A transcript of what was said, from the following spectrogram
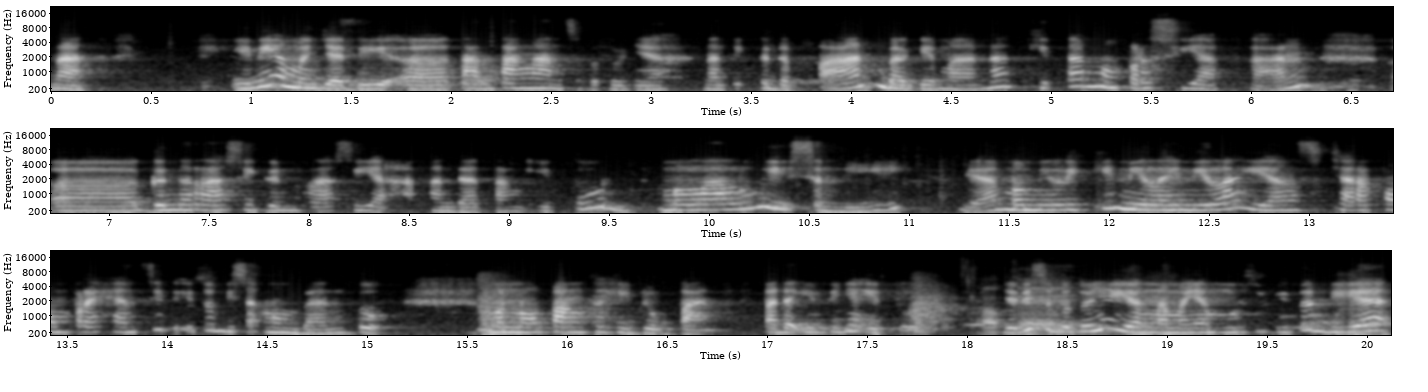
Nah, ini yang menjadi uh, tantangan sebetulnya nanti ke depan bagaimana kita mempersiapkan eh, generasi-generasi uh, yang akan datang itu melalui seni ya memiliki nilai-nilai yang secara komprehensif itu bisa membantu menopang kehidupan pada intinya itu. Okay. Jadi sebetulnya yang namanya musik itu dia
